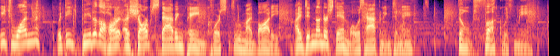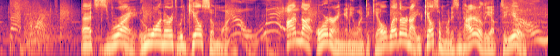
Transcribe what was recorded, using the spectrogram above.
Each one, with each beat of the heart, a sharp stabbing pain coursed through my body. I didn't understand what was happening to me. Don't fuck with me. That's right. That's right. Who on earth would kill someone? No way. I'm not ordering anyone to kill. Whether or not you kill someone is entirely up to you. No, no.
